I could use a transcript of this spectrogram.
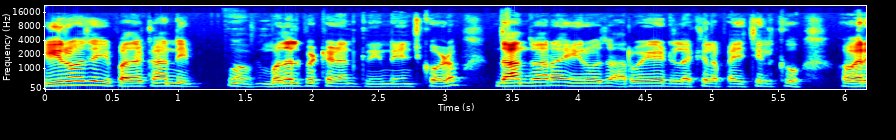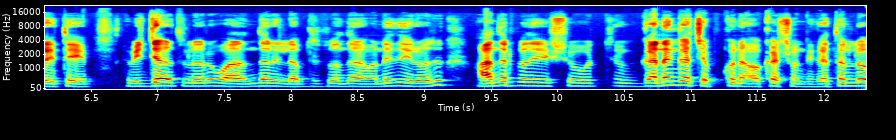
ఈరోజే ఈ పథకాన్ని మొదలు పెట్టడానికి నిర్ణయించుకోవడం. దాని ద్వారా ఈరోజు అరవై ఏడు లక్షల పైచీలకు ఎవరైతే విద్యార్థులు ఉన్నారో వారందరి లబ్ధి పొందడం అనేది ఈరోజు ఆంధ్రప్రదేశ్ ఘనంగా చెప్పుకునే అవకాశం ఉంది. గతంలో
